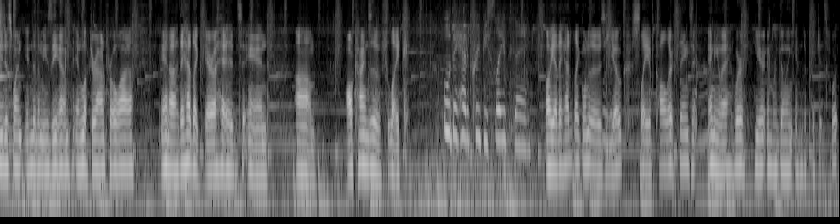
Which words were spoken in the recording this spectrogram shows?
We just went into the museum and looked around for a while and uh, they had like arrowheads and um, all kinds of like Oh, they had a creepy slave thing. oh yeah they had like one of those yoke slave collar things. Anyway we're here and we're going into Prickett's Fort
